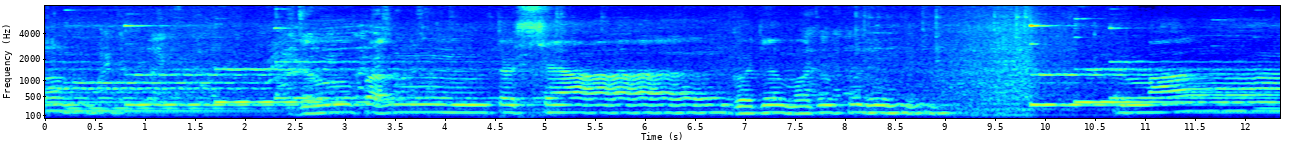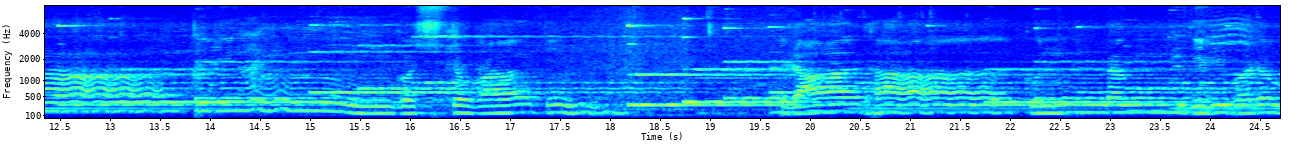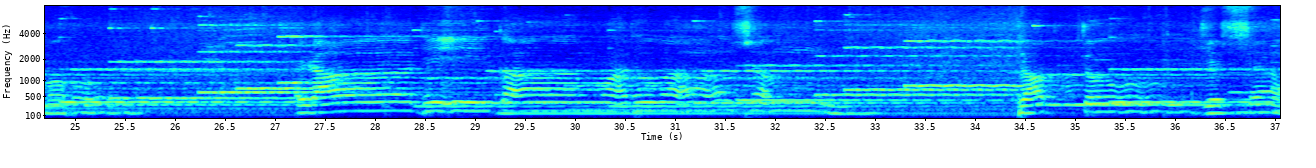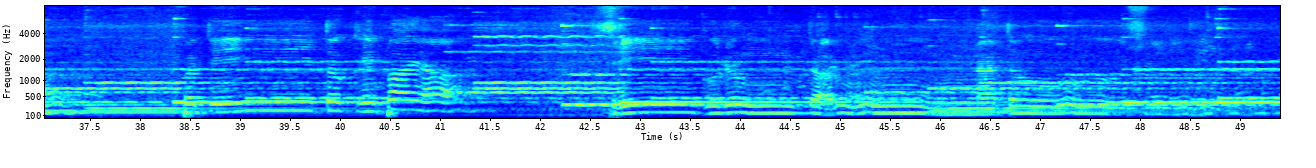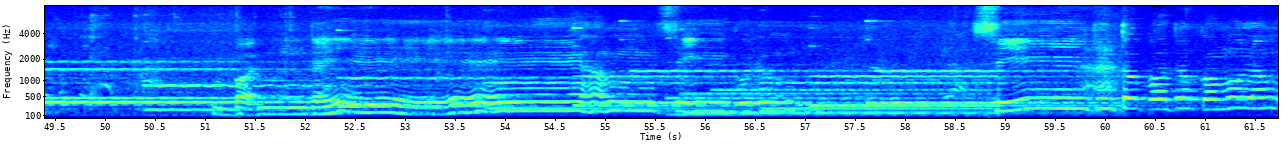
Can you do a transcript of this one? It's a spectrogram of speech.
रूपं रूपं तस्या गुजमधुपुरीं मातुरीं गोष्ठवाटिम् राधा कुन्दं गिरिवरमहो राधिका मधुवासं प्राप्तो यस्या पतितकृपया श्रीगुरुं तं नतोऽस्मि কমলং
